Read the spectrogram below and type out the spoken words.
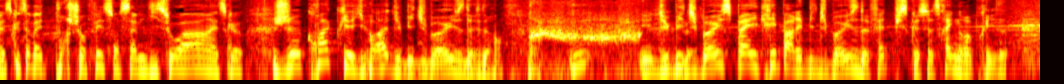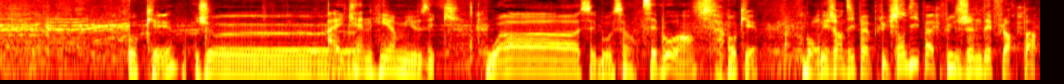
Est-ce que ça va être pour chauffer son samedi soir? Est-ce que Je crois qu'il y aura du Beach Boys dedans. Et du Beach Boys, pas écrit par les Beach Boys de fait, puisque ce sera une reprise. Ok, je. I can hear music. Waouh, c'est beau ça. C'est beau, hein Ok. Bon, Mais j'en dis pas plus. t'en dis pas plus. Je ne déflore pas.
